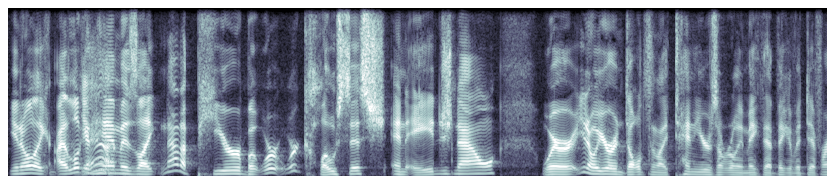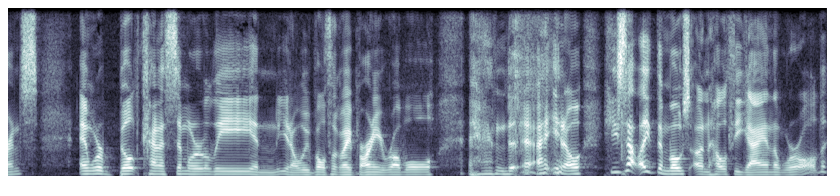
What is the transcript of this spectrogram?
You know, like I look Yeah. at him as like not a peer, but we're we're close-ish in age now, where you know you're adults in like ten years don't really make that big of a difference. And we're built kind of similarly, and you know we both look like Barney Rubble, and uh, you know he's not like the most unhealthy guy in the world,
